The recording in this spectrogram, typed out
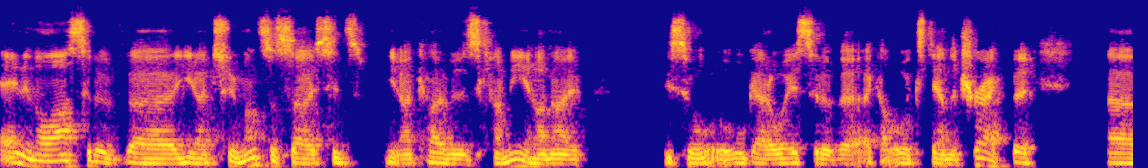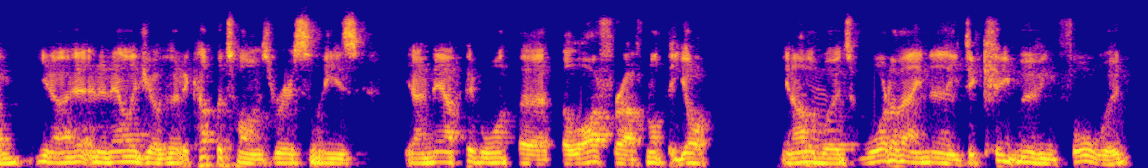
and in the last sort of uh, you know two months or so since you know COVID has come in, I know this will, will go away sort of a, a, couple of weeks down the track, but um, you know an analogy I've heard a couple of times recently is you know now people want the the life raft, not the yacht. In other words, what do they need to keep moving forward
